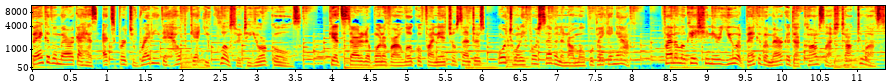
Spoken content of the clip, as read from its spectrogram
Bank of America has experts ready to help get you closer to your goals. Get started at one of our local financial centers or 24-7 in our mobile banking app. Find a location near you at bankofamerica.com slash talk to us.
